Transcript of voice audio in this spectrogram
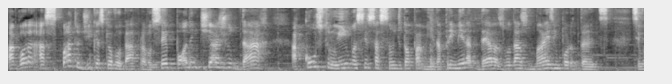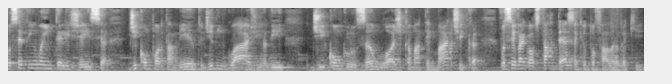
Agora, as quatro dicas que eu vou dar para você podem te ajudar a construir uma sensação de dopamina. A primeira delas, uma das mais importantes, se você tem uma inteligência de comportamento, de linguagem ali, de conclusão, lógica matemática, você vai gostar dessa que eu estou falando aqui.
